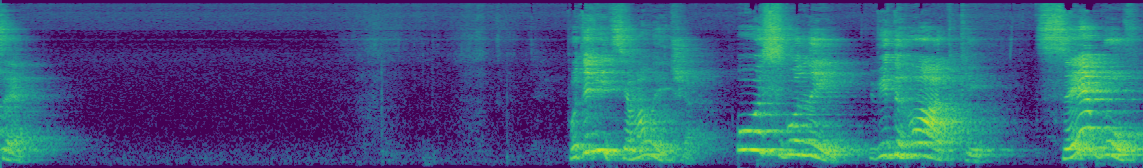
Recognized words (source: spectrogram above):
це? Подивіться, малеча, ось вони, відгадки. Це був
